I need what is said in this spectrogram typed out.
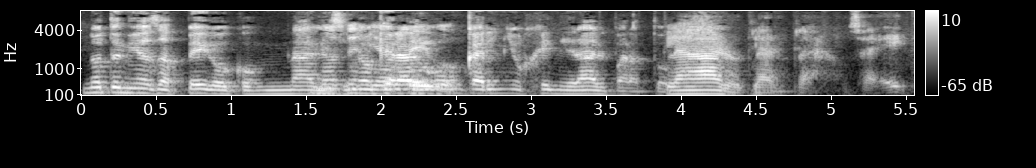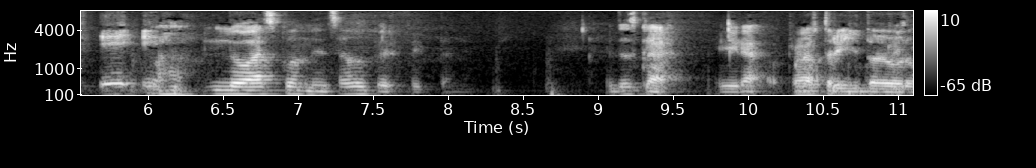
No tenías apego con nadie, No sino que era apego. un cariño general para todos. Claro, claro, claro. O sea, eh, eh, eh, lo has condensado perfectamente. Entonces, claro, era otra- Una estrellita de oro.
